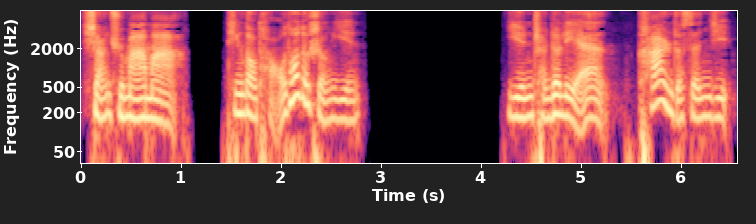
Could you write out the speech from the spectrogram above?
想去妈妈听到淘淘的声音，阴沉着脸看着森吉，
